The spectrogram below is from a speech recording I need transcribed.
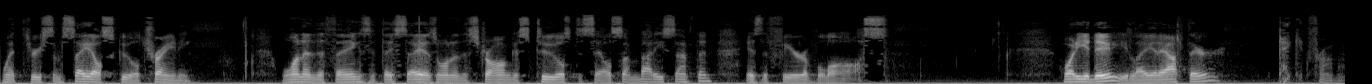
Went through some sales school training one of the things that they say is one of the strongest tools to sell somebody something is the fear of loss. What do you do? You lay it out there, take it from them.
